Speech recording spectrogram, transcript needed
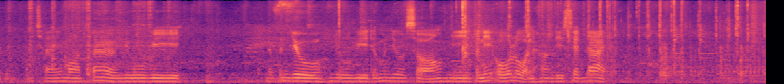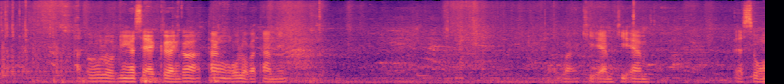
ด ใช้มอเตอร์ UV W UV W 2มีตัวนี้โอเวอร์โหลดนะฮะรีเซ็ตได้ถ้าโอเวอร์โหลดมีกระแสเกินก็ตั้งโอเวอร์โหลดก็ตามนี้ว่ากี่แอมป์กี่แอมป์แต่สูง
